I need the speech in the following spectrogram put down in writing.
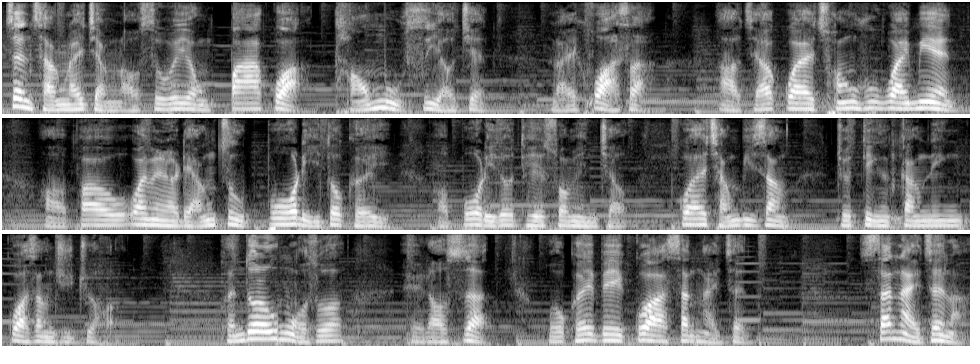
正常来讲，老师会用八卦桃木四爻剑来化煞啊，只要挂在窗户外面啊，包括外面的梁柱、玻璃都可以啊，玻璃都贴双面胶，挂在墙壁上就钉个钢钉挂上去就好了。很多人问我说：“哎，老师啊，我可以被挂山海镇？山海镇啊，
